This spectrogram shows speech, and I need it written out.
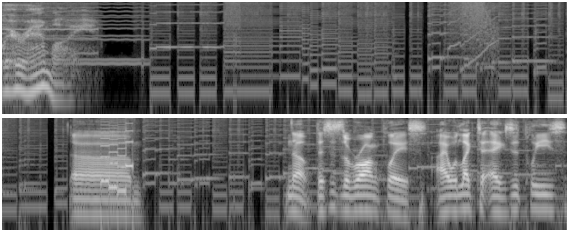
Where am I? Um... No, this is the wrong place. I would like to exit, please.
